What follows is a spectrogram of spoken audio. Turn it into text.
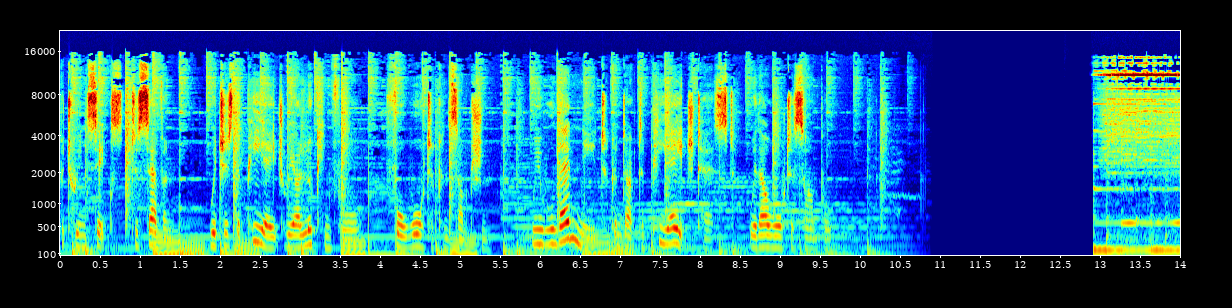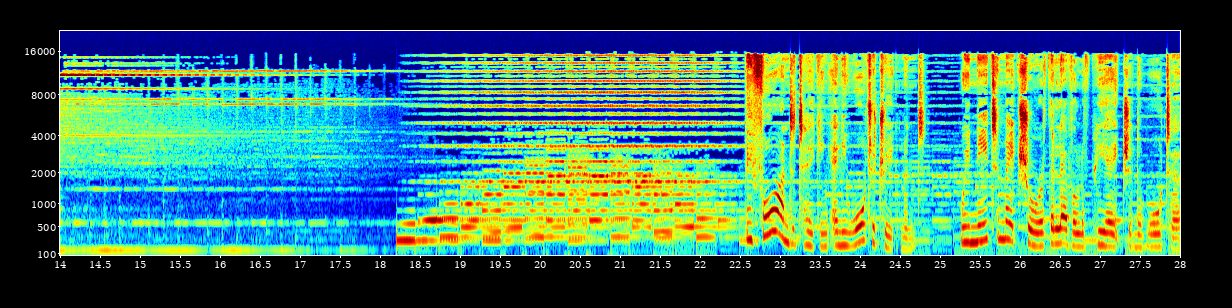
between 6 to 7, which is the pH we are looking for for water consumption. We will then need to conduct a pH test with our water sample. Before undertaking any water treatment, we need to make sure of the level of pH in the water,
